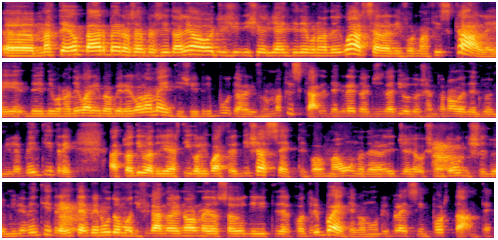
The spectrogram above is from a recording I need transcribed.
Uh, Matteo Barbero, sempre su Italia Oggi, ci dice che gli enti devono adeguarsi alla riforma fiscale, de- devono adeguare i propri regolamenti sui tributi alla riforma fiscale, decreto legislativo 209 del 2023, attuativo degli articoli 4 e 17, comma 1 della legge 111 del 2023, è intervenuto modificando le norme dello Statuto dei diritti del contribuente con un riflesso importante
